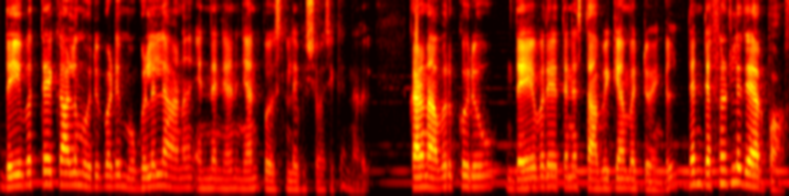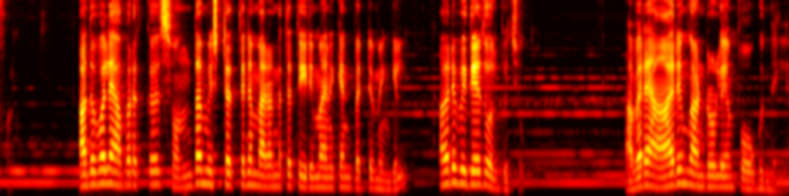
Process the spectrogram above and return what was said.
ദൈവത്തെക്കാളും ഒരുപടി മുകളിലാണ് എന്ന് തന്നെയാണ് ഞാൻ പേഴ്സണലി വിശ്വസിക്കുന്നത്. കാരണം അവർക്കൊരു ദേവതയെ തന്നെ സ്ഥാപിക്കാൻ പറ്റുമെങ്കിൽ then definitely they are powerful അതുപോലെ അവർക്ക് സ്വന്തം ഇഷ്ടത്തിന് മരണത്തെ തീരുമാനിക്കാൻ പറ്റുമെങ്കിൽ അവർ വിധേയ തോൽപ്പിച്ചു. അവരെ ആരും കൺട്രോൾ ചെയ്യാൻ പോകുന്നില്ല.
